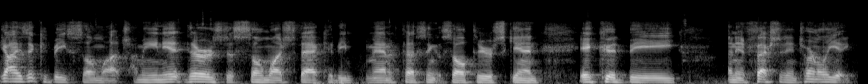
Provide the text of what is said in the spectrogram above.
guys it could be so much i mean it there's just so much that could be manifesting itself through your skin it could be an infection internally it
